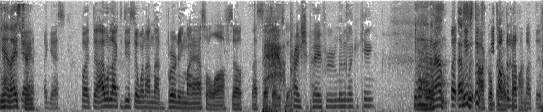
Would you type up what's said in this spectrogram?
Yeah, that is yeah, true. I guess. But uh, I would like to do so when I'm not burning my asshole off. So that's that's always good. Price you pay for living like a king. Yeah, Well, but that's we, with we, Taco we Bell, talked enough on. about this.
